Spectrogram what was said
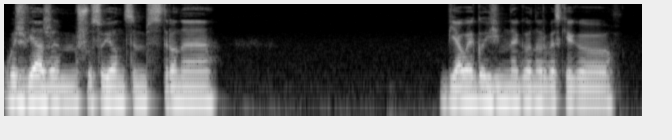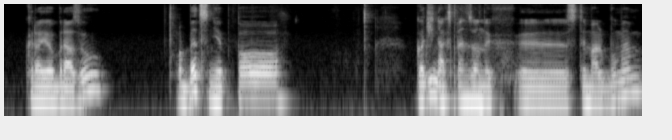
łyżwiarzem szusującym w stronę białego i zimnego norweskiego krajobrazu. Obecnie po godzinach spędzonych y, z tym albumem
